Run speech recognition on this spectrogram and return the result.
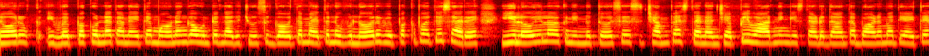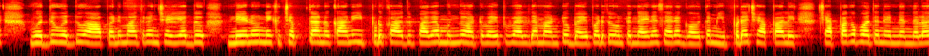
నోరు విప్పకుండా తనైతే మౌనంగా ఉంటుంది. అది చూసి గౌతమ్ అయితే నువ్వు నోరు విప్పకపోతే సరే ఈ లోయలోకి నిన్ను తోసేసి చంపేస్తానని చెప్పి వార్నింగ్ ఇస్తాడు. దాంతో భానుమతి అయితే వద్దు వద్దు ఆ పని మాత్రం చెయ్యొద్దు. నేను నీకు చెప్తాను కానీ ఇప్పుడు కాదు. పద ముందు అటువైపు వెళ్దాం అంటూ భయపడుతూ ఉంటుంది. అయినా సరే గౌతమ్ ఇప్పుడే చెప్పాలి. చెప్పకపోతే నేను ఇందులో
